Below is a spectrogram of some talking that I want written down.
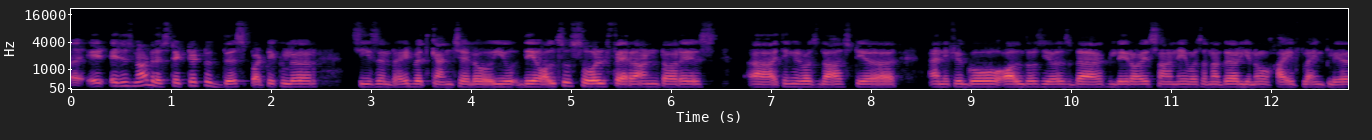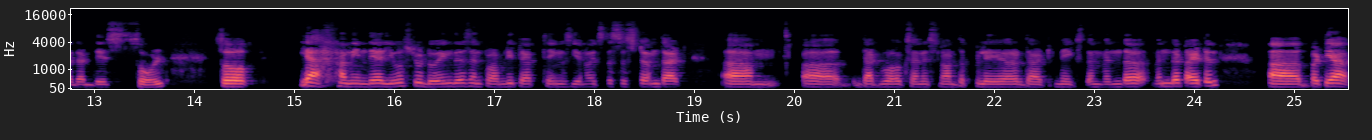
uh, it, it is not restricted to this particular season, right? With Cancelo, you they also sold Ferran Torres. Uh, I think it was last year. And if you go all those years back, Leroy Sané was another, you know, high flying player that they sold. So yeah, I mean they're used to doing this, and probably Pep things you know, it's the system that um uh that works, and it's not the player that makes them win the win the title. Uh, but yeah,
